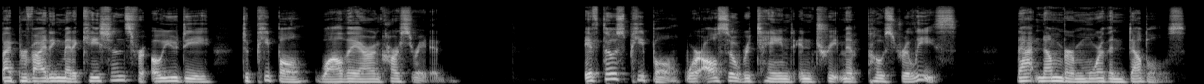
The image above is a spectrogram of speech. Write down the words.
by providing medications for OUD to people while they are incarcerated. If those people were also retained in treatment post release, that number more than doubles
